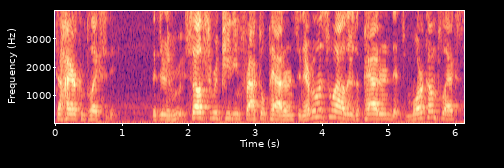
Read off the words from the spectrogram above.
to higher complexity. That there's self repeating fractal patterns, and every once in a while there's a pattern that's more complex,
